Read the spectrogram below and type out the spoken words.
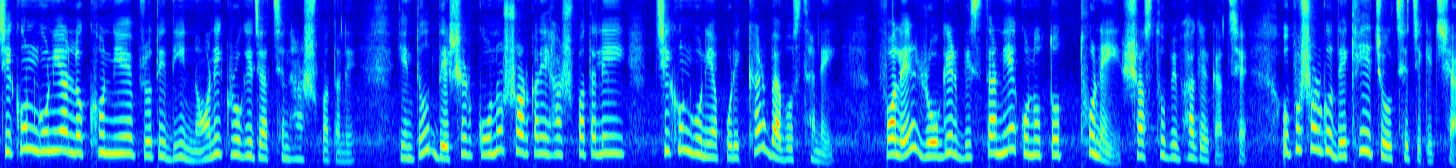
চিকুনগুনিয়ার লক্ষণ নিয়ে প্রতিদিন অনেক রোগী যাচ্ছেন হাসপাতালে। কিন্তু দেশের কোনো সরকারি হাসপাতালেই চিকুনগুনিয়া পরীক্ষার ব্যবস্থা নেই। ফলে রোগের বিস্তার নিয়ে কোনো তথ্য নেই স্বাস্থ্য বিভাগের কাছে। উপসর্গ দেখেই চলছে চিকিৎসা।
